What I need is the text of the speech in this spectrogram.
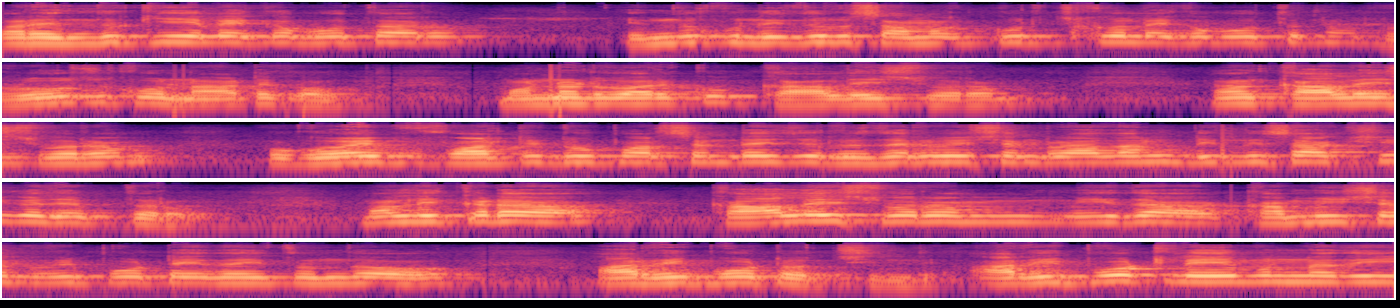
మరి ఎందుకు ఇవ్వలేకపోతారు ఎందుకు నిధులు సమకూర్చుకోలేకపోతున్నారు? రోజుకో నాటకం. మొన్నటి వరకు కాళేశ్వరం. కాళేశ్వరం ఒకవైపు ఫార్టీ టూ పర్సెంటేజ్ రిజర్వేషన్ రాదని ఢిల్లీ సాక్షిగా చెప్తారు. మళ్ళీ ఇక్కడ కాళేశ్వరం మీద కమిషన్ రిపోర్ట్ ఏదైతుందో ఆ రిపోర్ట్ వచ్చింది. ఆ రిపోర్ట్లో ఏమున్నది?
